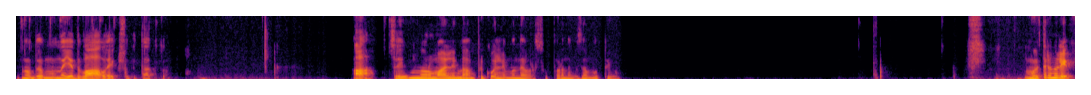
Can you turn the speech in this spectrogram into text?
Ну, думаю, на Е2, але якщо ти так, то. А, це нормальний, да, прикольний маневр суперник замутив. Ми в 3 нулі.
